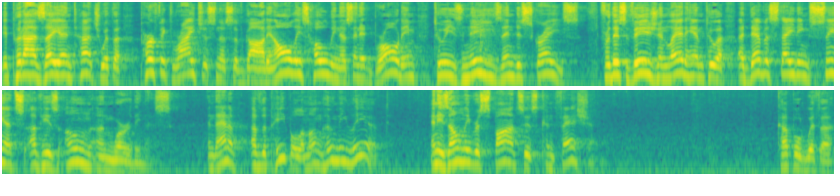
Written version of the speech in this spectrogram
It put Isaiah in touch with the perfect righteousness of God and all His holiness, and it brought him to his knees in disgrace. For this vision led him to a, a devastating sense of his own unworthiness and that of, of the people among whom he lived. And his only response is confession, coupled with a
